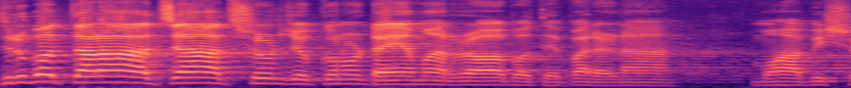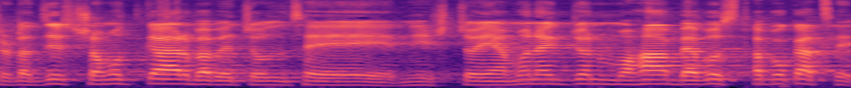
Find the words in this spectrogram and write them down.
ধ্রুব তারা চাঁদ সূর্য কোনোটাই আমার রব হতে পারে না মহাবিশ্বটা যে চমৎকার ভাবে চলছে, নিশ্চয় এমন একজন মহা ব্যবস্থাপক আছে,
